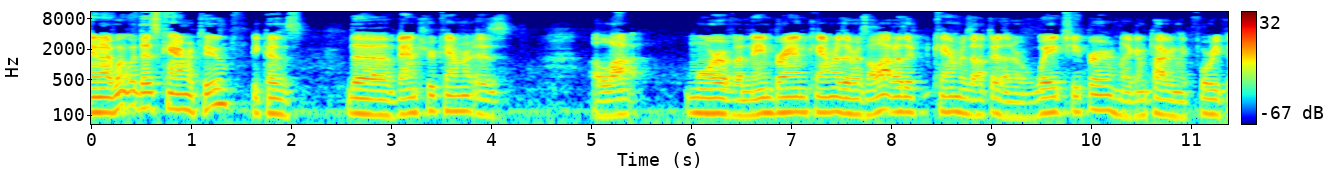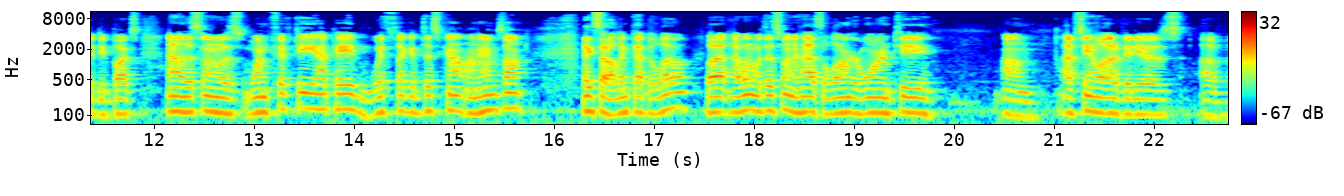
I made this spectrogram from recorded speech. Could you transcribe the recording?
and I went with this camera too because the Vantrue camera is a lot more of a name brand camera. There was a lot of other cameras out there that are way cheaper. Like I'm talking like 40, 50 bucks. I know this one was 150 I paid with like a discount on Amazon. Like I said, I'll link that below. But I went with this one. It has a longer warranty. Um, I've seen a lot of videos of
